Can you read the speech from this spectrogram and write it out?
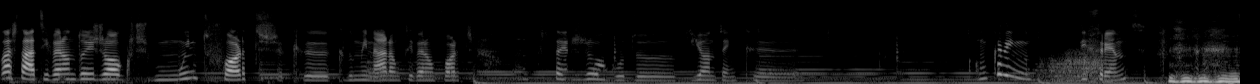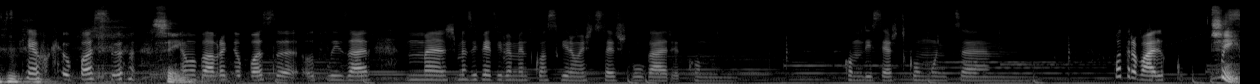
lá está, tiveram dois jogos muito fortes que, que dominaram, que tiveram fortes. Terceiro jogo de, de ontem que um bocadinho diferente. é o que eu posso. Sim. É uma palavra que eu possa utilizar, mas, mas efetivamente conseguiram este sexto lugar, como, como disseste, com muita. com o trabalho. Sim,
